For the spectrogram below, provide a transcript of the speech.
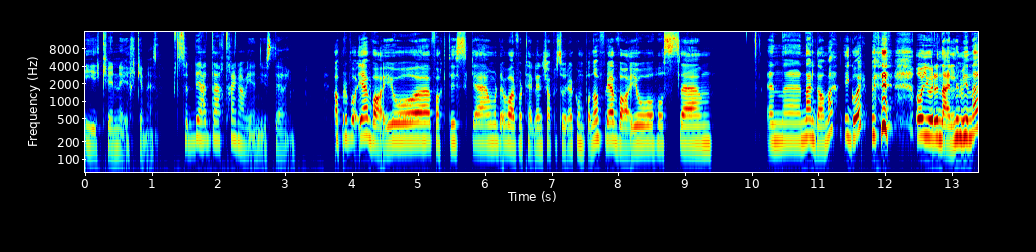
i kvinneyrkene. Så det, der trenger vi en justering. Apropos, jeg var jo faktisk Jeg må bare fortelle en kjapp historie jeg kom på nå. For jeg var jo hos eh, en eh, negledame i går og gjorde neglene mine.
